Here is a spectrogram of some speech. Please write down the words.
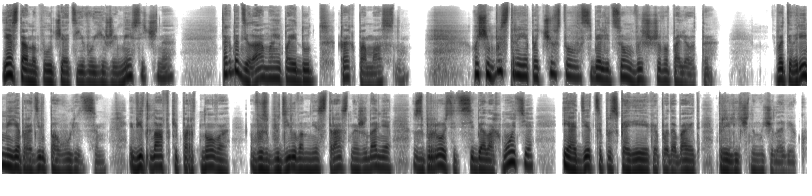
я стану получать его ежемесячно, тогда дела мои пойдут как по маслу. Очень быстро я почувствовал себя лицом высшего полета. В это время я бродил по улицам. Вид лавки портного возбудил во мне страстное желание сбросить с себя лохмотья и одеться поскорее, как подобает приличному человеку.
